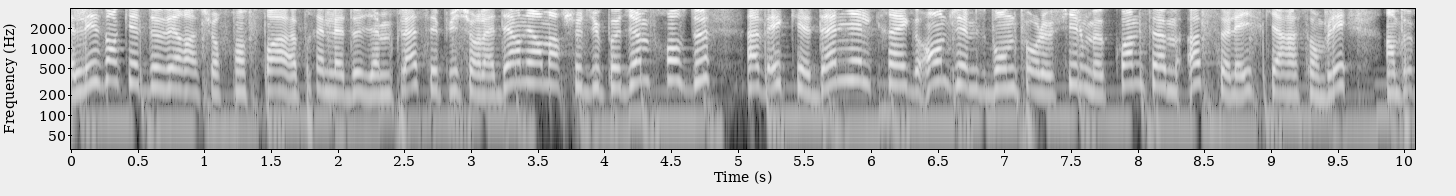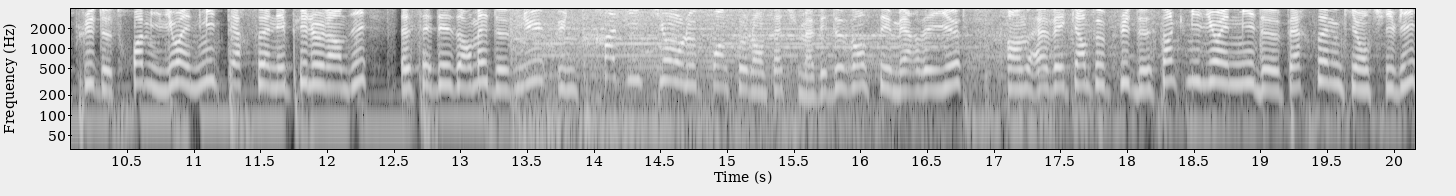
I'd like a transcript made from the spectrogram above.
Les enquêtes de Vera sur France 3 euh, prennent la deuxième place. Et puis sur la dernière marche du podium, France 2 avec Daniel Craig en James Bond pour le film Quantum of Solace qui a rassemblé un peu plus de 3 millions et demi de personnes. Et puis le lundi, c'est désormais devenu une tradition le point Colanta. Tu m'avais devancé, merveilleux, avec un peu plus de 5 millions et demi de personnes qui ont suivi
